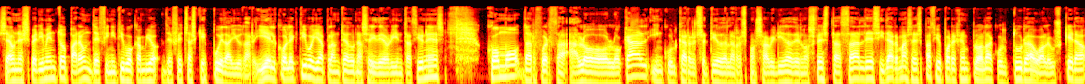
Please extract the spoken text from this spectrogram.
sea un experimento para un definitivo cambio de fechas que pueda ayudar. Y el colectivo ya ha planteado una serie de orientaciones como dar fuerza a lo local, inculcar el sentido de la responsabilidad en los festazales y dar más espacio, por ejemplo, a la cultura o al euskera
